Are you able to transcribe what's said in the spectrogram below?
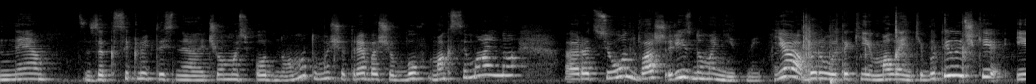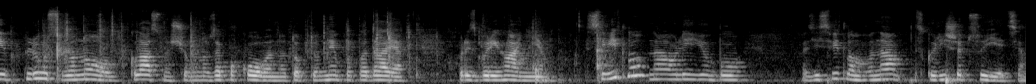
не зациклюйтесь на чомусь одному, тому що треба, щоб був максимально раціон ваш різноманітний. Я беру такі маленькі бутилочки, і плюс воно класно, що воно запаковано, тобто не попадає при зберіганні світло на олію, бо зі світлом вона скоріше псується.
